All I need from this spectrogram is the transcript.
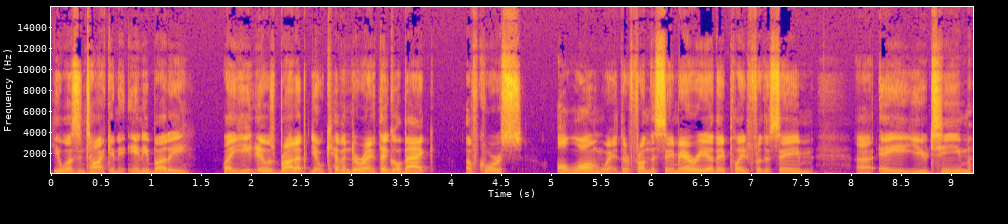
He wasn't talking to anybody. Like he, it was brought up, you know, Kevin Durant. They go back, of course, a long way. They're from the same area. They played for the same uh, AAU team.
